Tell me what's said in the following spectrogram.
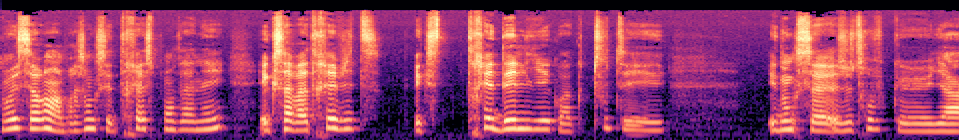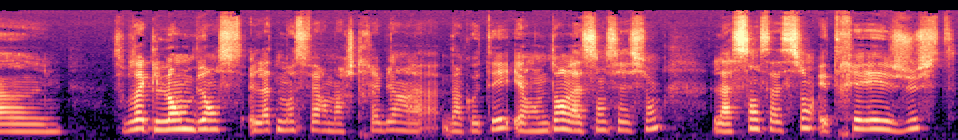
Oui, c'est vrai, on a l'impression que c'est très spontané et que ça va très vite très délié, quoi. Que tout est. Et donc, je trouve qu'il y a. C'est pour ça que l'ambiance et l'atmosphère marchent très bien euh, d'un côté et en même temps, la sensation, la sensation est très juste.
